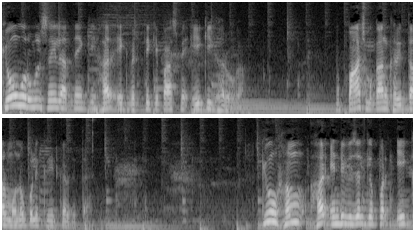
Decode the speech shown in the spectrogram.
क्यों वो रूल्स नहीं लाते हैं कि हर एक व्यक्ति के पास में एक ही घर होगा? वो पाँच मकान खरीदता और मोनोपोली क्रिएट कर देता है। क्यों हम हर इंडिविजुअल के ऊपर एक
